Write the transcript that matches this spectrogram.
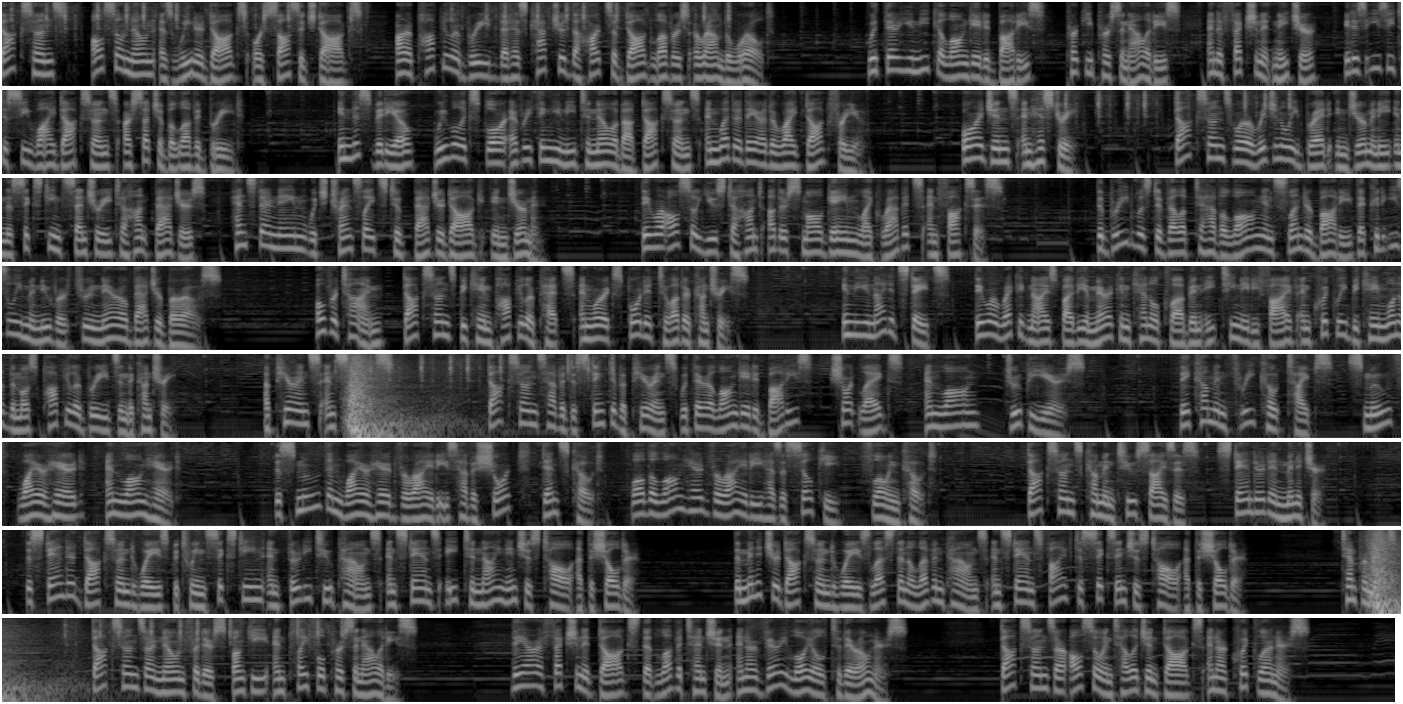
Dachshunds, also known as wiener dogs or sausage dogs, are a popular breed that has captured the hearts of dog lovers around the world. With their unique elongated bodies, perky personalities, and affectionate nature, it is easy to see why dachshunds are such a beloved breed. In this video, we will explore everything you need to know about dachshunds and whether they are the right dog for you. Origins and History Dachshunds were originally bred in Germany in the 16th century to hunt badgers, hence their name which translates to badger dog in German. They were also used to hunt other small game like rabbits and foxes. The breed was developed to have a long and slender body that could easily maneuver through narrow badger burrows. Over time, dachshunds became popular pets and were exported to other countries. In the United States, they were recognized by the American Kennel Club in 1885 and quickly became one of the most popular breeds in the country. Appearance and Size Dachshunds have a distinctive appearance with their elongated bodies, short legs, and long, droopy ears. They come in three coat types, smooth, wire-haired, and long-haired. The smooth and wire-haired varieties have a short, dense coat, while the long-haired variety has a silky, flowing coat. Dachshunds come in two sizes, standard and miniature. The standard dachshund weighs between 16 and 32 pounds and stands 8 to 9 inches tall at the shoulder. The miniature dachshund weighs less than 11 pounds and stands 5 to 6 inches tall at the shoulder. Temperament Dachshunds are known for their spunky and playful personalities. They are affectionate dogs that love attention and are very loyal to their owners. Dachshunds are also intelligent dogs and are quick learners.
